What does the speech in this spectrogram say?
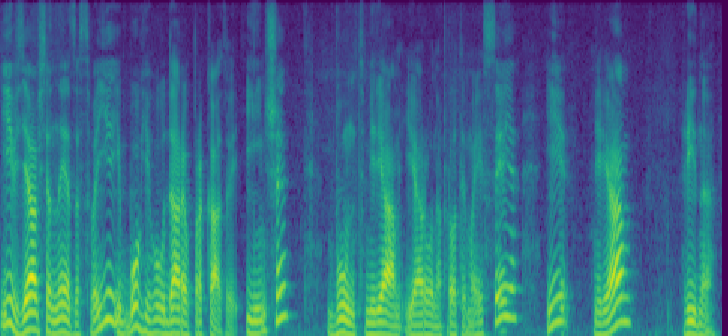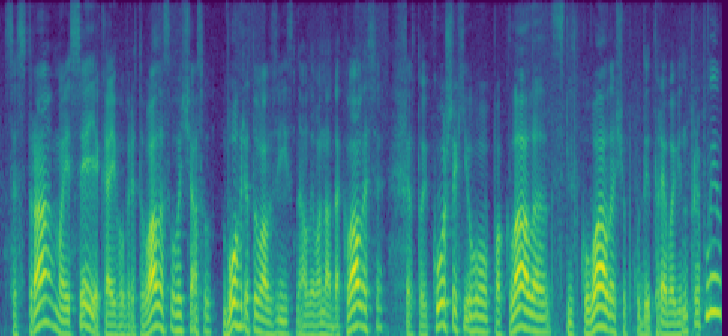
і взявся не за своє, і Бог його ударив проказою. Інше бунт Міріам і Аарона проти Моїсея, і Міріам, рідна сестра Моїсея, яка його врятувала свого часу. Бог рятував, звісно, але вона доклалася в той кошик його, поклала, слідкувала, щоб куди треба він приплив.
